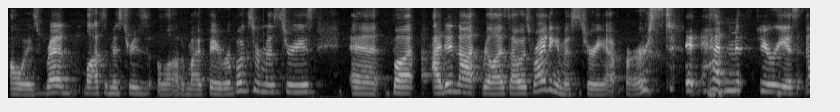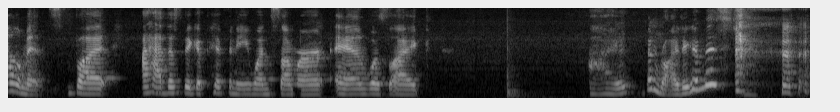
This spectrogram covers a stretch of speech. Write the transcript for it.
always read lots of mysteries. A lot of my favorite books were mysteries, and but I did not realize I was writing a mystery at first. It had mysterious elements, but I had this big epiphany one summer and was like, I am writing a mystery.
